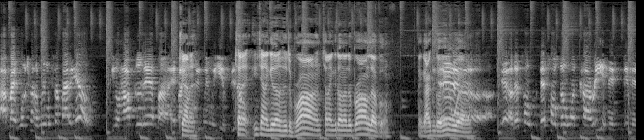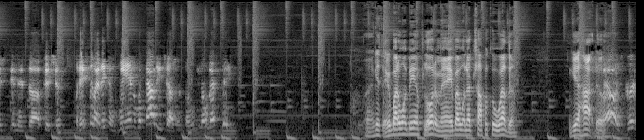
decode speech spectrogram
I might want to try to win with somebody else. You know, how good am I if I Tryna- can win with you? you know? Trying to he trying to get on to LeBron, trying to get on the LeBron level. Think I can go anywhere. Yeah, yeah. Let's hope. Let's hope no one's Kyrie in this in this in this uh, picture. But they feel like they can win without each other. So you know, let's see. I guess everybody want to be in Florida, man. Everybody want that tropical weather. Get hot though. Well, it's good.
